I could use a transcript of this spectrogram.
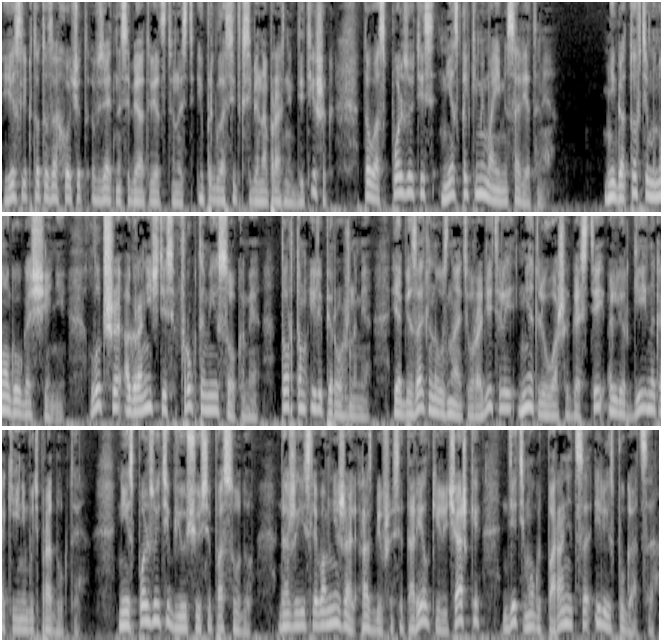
Если кто-то захочет взять на себя ответственность и пригласить к себе на праздник детишек, то воспользуйтесь несколькими моими советами. Не готовьте много угощений. Лучше ограничьтесь фруктами и соками, тортом или пирожными, и обязательно узнайте у родителей, нет ли у ваших гостей аллергии на какие-нибудь продукты. Не используйте бьющуюся посуду. Даже если вам не жаль разбившейся тарелки или чашки, дети могут пораниться или испугаться.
